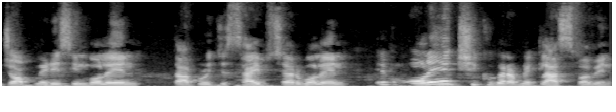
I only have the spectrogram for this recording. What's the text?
জব মেডিসিন বলেন, তারপর হচ্ছে সাইব স্যার বলেন, এরকম অনেক শিক্ষকের আপনি ক্লাস পাবেন।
